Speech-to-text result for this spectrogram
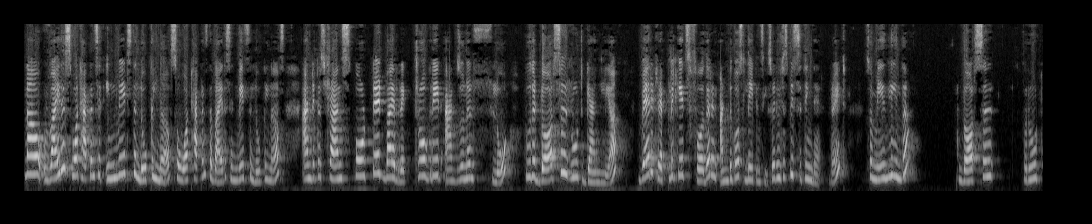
Now, virus, what happens? It invades the local nerves. So, what happens? The virus invades the local nerves and it is transported by retrograde axonal flow to the dorsal root ganglia where it replicates further and undergoes latency. So, it will just be sitting there, right? So, mainly in the dorsal root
